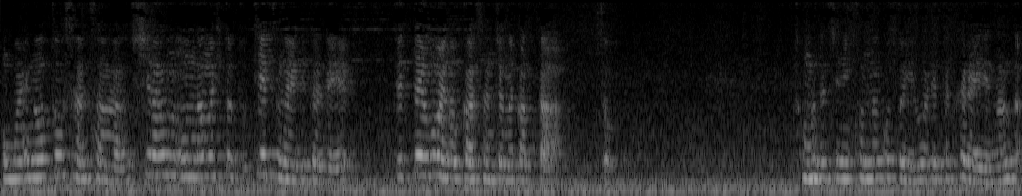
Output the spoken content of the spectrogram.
お前のお父さんさ知らん女の人と手つないでたで。絶対お前のお母さんじゃなかった。と友達にこんなこと言われたくらいでなんだ。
